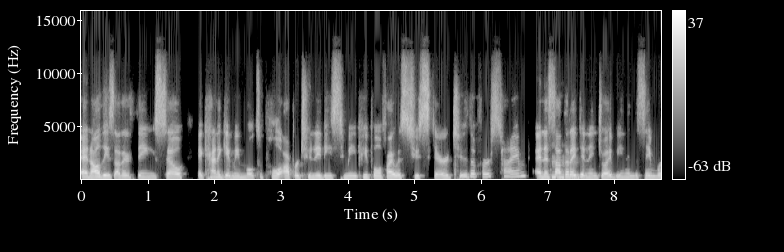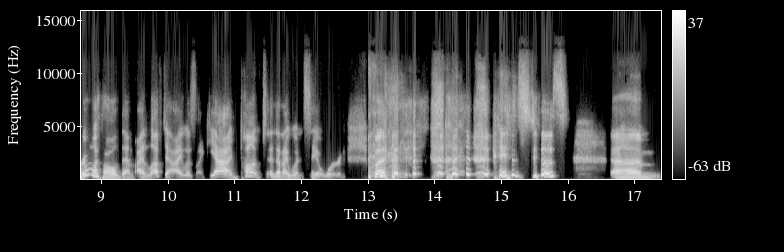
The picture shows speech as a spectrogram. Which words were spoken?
and all these other things. So it kind of gave me multiple opportunities to meet people if I was too scared to the first time. And it's not mm-hmm. that I mm-hmm. didn't enjoy being in the same room with all of them. I loved it. I was like, yeah, I'm pumped. And then I wouldn't say a word. But it's just um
